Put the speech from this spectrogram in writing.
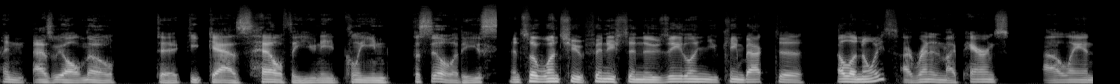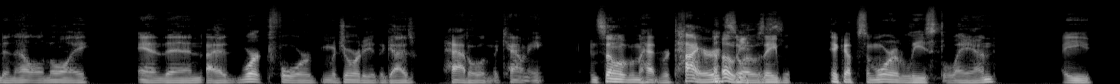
And as we all know, to keep calves healthy, you need clean facilities. And so once you finished in New Zealand, you came back to Illinois? I rented my parents' uh, land in Illinois, and then I worked for majority of the guys Hattle in the county, and some of them had retired, oh, so yes. I was able to pick up some more leased land. I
